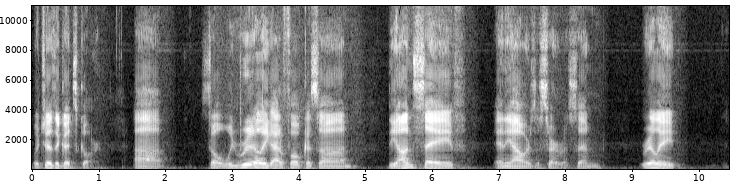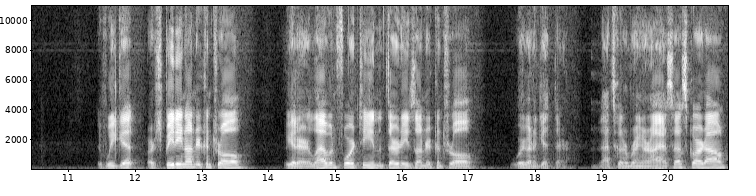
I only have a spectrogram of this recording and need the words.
which is a good score. Uh, so we really got to focus on the unsafe and the hours of service. And really, if we get our speeding under control, we get our 11, 14, and 30s under control, we're going to get there. That's going to bring our ISS score down.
